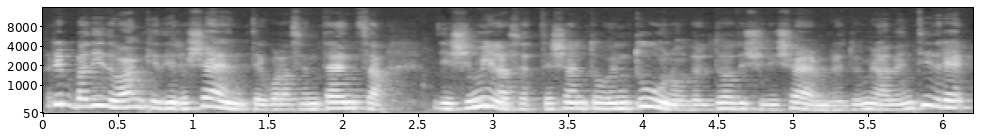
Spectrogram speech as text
ribadito anche di recente con la sentenza 10.721 del 12 dicembre 2023,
